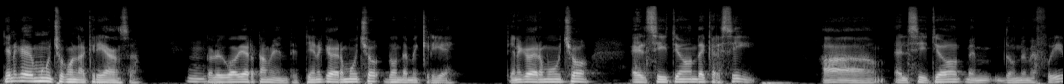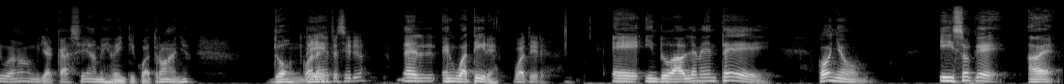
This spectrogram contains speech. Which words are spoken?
Tiene que ver mucho con la crianza. Mm. Te lo digo abiertamente. Tiene que ver mucho donde me crié. Tiene que ver mucho el sitio donde crecí. Ah, el sitio donde me fui, bueno, ya casi a mis 24 años. Donde, ¿Cuál es este sitio? El- en Guatire. Guatire. Eh, indudablemente, coño, hizo que, a ver,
